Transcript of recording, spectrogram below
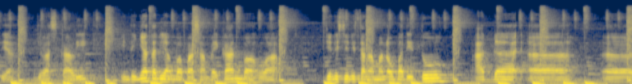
ya. Jelas sekali. Intinya tadi yang bapak sampaikan bahwa jenis-jenis tanaman obat itu ada uh, uh,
